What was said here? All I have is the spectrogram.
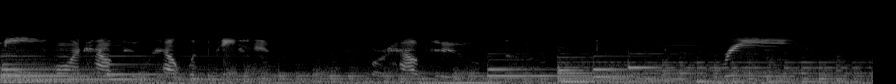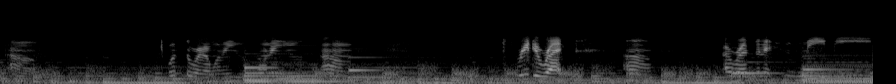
me on how to help with the patient or how to um, re um, what's the word I want to use? I want to use um, redirect um, resident who may be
